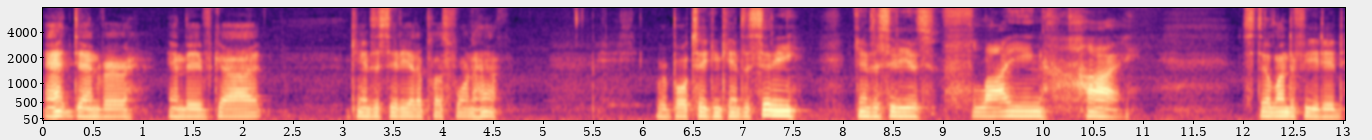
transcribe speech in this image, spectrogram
at Denver, and they've got Kansas City at a plus four and a half. We're both taking Kansas City. Kansas City is flying high, still undefeated.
